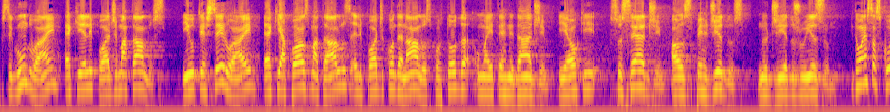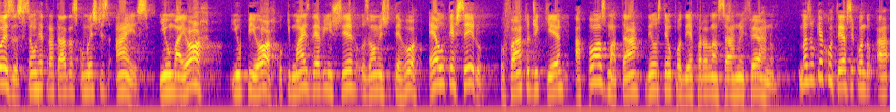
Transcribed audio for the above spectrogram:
O segundo ai é que ele pode matá-los. E o terceiro ai é que após matá-los, ele pode condená-los por toda uma eternidade. E é o que sucede aos perdidos no dia do juízo. Então essas coisas são retratadas como estes ais. E o maior e o pior, o que mais deve encher os homens de terror, é o terceiro, o fato de que, após matar, Deus tem o poder para lançar no inferno. Mas o que acontece quando a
